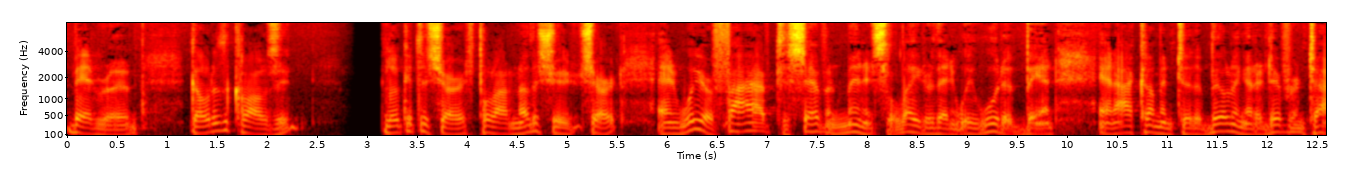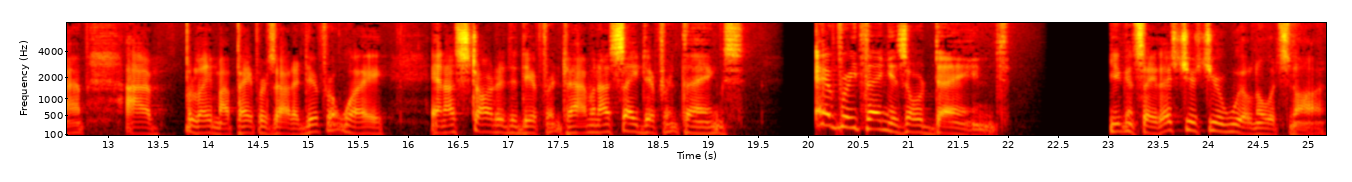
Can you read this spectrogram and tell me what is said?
bedroom, go to the closet, look at the shirts, pull out another shirt, and we are five to seven minutes later than we would have been. And I come into the building at a different time. I lay my papers out a different way, and I start at a different time, and I say different things. Everything is ordained. You can say, that's just your will. No, it's not.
